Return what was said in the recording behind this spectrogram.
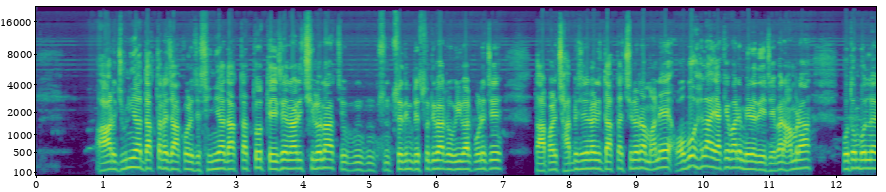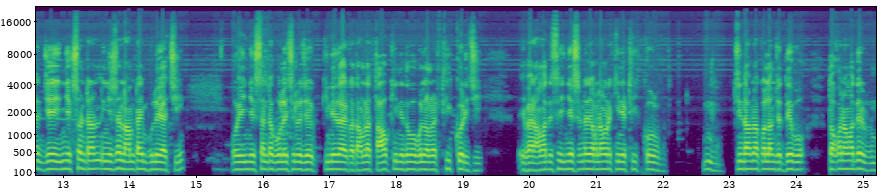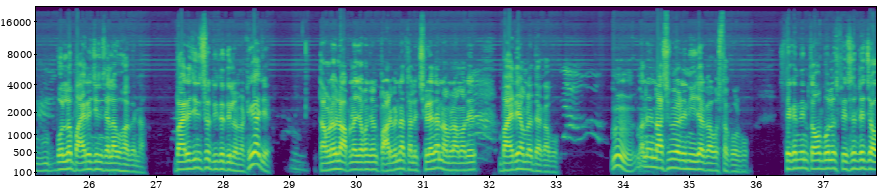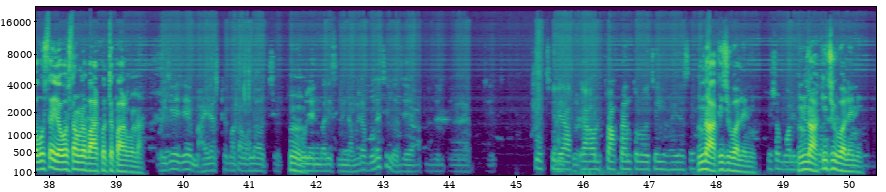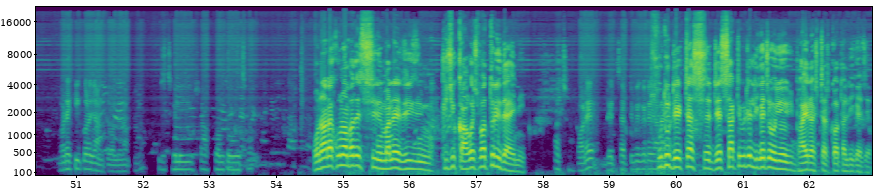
আর জুনিয়র ডাক্তাররা যা করেছে সিনিয়র ডাক্তার তো তেইশে জানুয়ারি ছিল না সেদিন বৃহস্পতিবার, রবিবার পড়েছে তারপরে ছাব্বিশে জানুয়ারি ডাক্তার ছিল না মানে অবহেলায় একেবারে মেরে দিয়েছে। এবার আমরা প্রথম বললে যে ইঞ্জেকশনটা ইঞ্জেকশনের নামটা আমি ভুলে যাচ্ছি। ওই ইঞ্জেকশনটা বলেছিল যে কিনে দেওয়ার কথা আমরা তাও কিনে দেবো বলে আমরা ঠিক করেছি। এবার আমাদের সেই ইঞ্জেকশনটা যখন আমরা কিনে ঠিক চিন্তা ভাবনা করলাম যে দেবো তখন আমাদের বলল বাইরের জিনিস এলাও হবে না। বাইরের জিনিসও দিতে দিল না ঠিক আছে? তা আমরা বলল আপনারা যখন যখন পারবেন না তাহলে ছেড়ে দেন আমরা আমাদের বাইরে আমরা দেখাবো। হুম মানে নার্সিংহোমে নিয়ে যাওয়ার ব্যবস্থা করব। সেকেন্ড দিন তখন বলল পেশেন্টের যে অবস্থা এই অবস্থা আমরা বার করতে পারব না। ওই যে যে ভাইরাসটার কথা বলা হচ্ছে হুম। গুলেনবাড়ি সিন্ড্রোম এটা বলেছিল যে আপনাদের ছেলে আক- আক্রান্ত রয়েছে এই ভাইরাসে? না কিছু বলেনি। এসব বলে না কিছু বলেনি। ঘরে কি করে জানতে পারলেন আপনারা? যে ছেলে আক্রান্ত হয়েছে? ওনারা কোনো আমাদের মানে কিছু কাগজপত্রই দেয়নি। আচ্ছা। পরে ডেথ সার্টিফিকেটে শুধু ডেটটা ডেথ সার্টিফিকেট লিখেছে ওই ওই ভাইরাসটার কথা লিখেছে।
